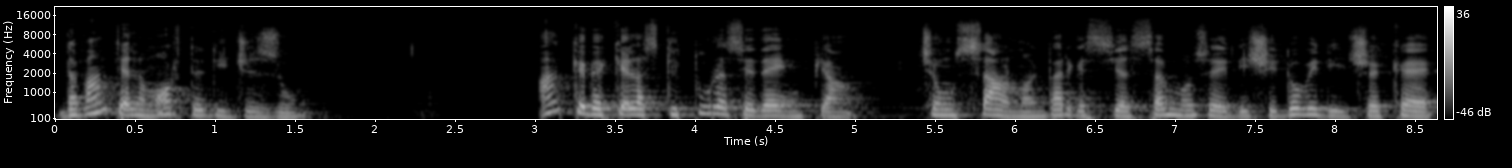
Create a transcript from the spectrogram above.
Davanti alla morte di Gesù, anche perché la scrittura si adempia, c'è un salmo, mi pare che sia il Salmo 16, dove dice che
